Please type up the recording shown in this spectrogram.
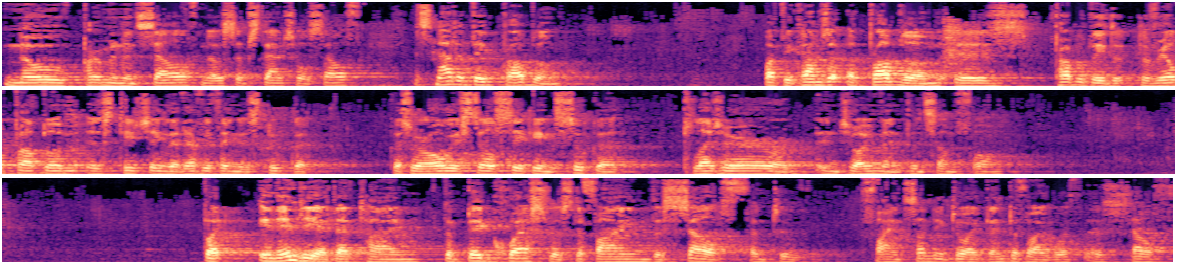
no permanent self, no substantial self, it's not a big problem. What becomes a problem is probably the, the real problem is teaching that everything is dukkha, because we're always still seeking sukha, pleasure or enjoyment in some form. But in India at that time, the big quest was to find the self and to find something to identify with as self.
